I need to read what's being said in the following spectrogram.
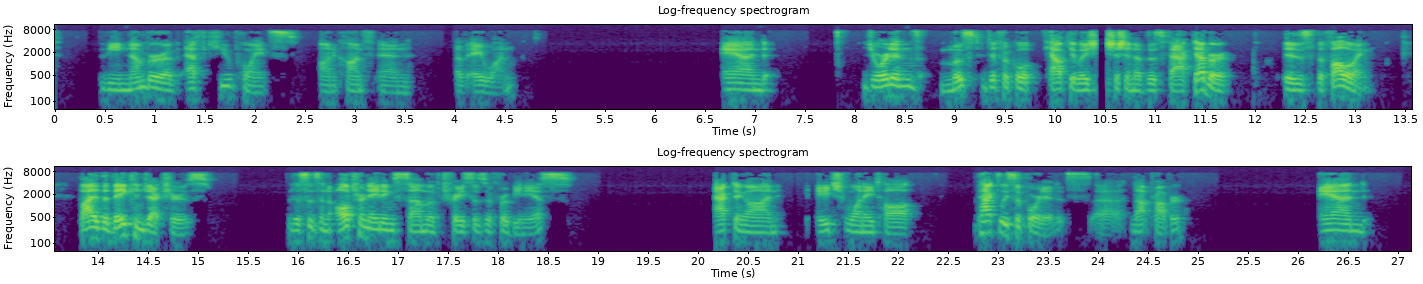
the number of FQ points on conf n of A1. And Jordan's most difficult calculation of this fact ever is the following. By the Weil conjectures, this is an alternating sum of traces of Frobenius acting on H1 étale, compactly supported. It's uh, not proper. And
